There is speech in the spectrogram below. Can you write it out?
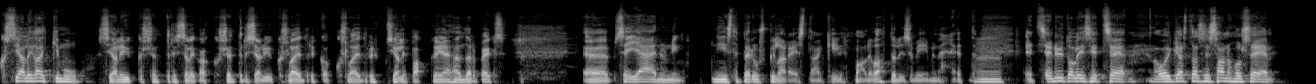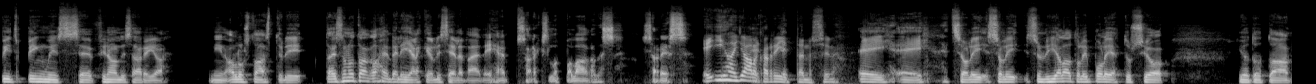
kun siellä oli kaikki muu. Siellä oli ykkössentteri, siellä oli kakkosentteri, siellä oli ykköslaituri, kakkoslaituri, siellä oli pakkoja ja häntarpeeksi. Se ei jäänyt niin, niistä peruspilareistaan kiinni. Maalivahti oli se viimeinen. Että, mm, et se nyt oli sitten se, oikeastaan se San Jose Pitch Penguins, se finaalisarja, niin alusta asti yli, tai sanotaan kahden pelin jälkeen oli selvää, että eihän Sarksilla palaa tässä sarjassa. ei ihan jalka Et- riittänyt siinä. Ei, ei. Et se, oli, se, oli, se oli, jalat oli poljettu jo, jo tota,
